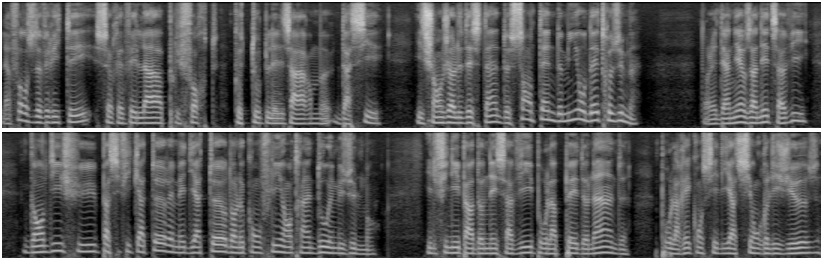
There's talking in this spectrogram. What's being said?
La force de vérité se révéla plus forte que toutes les armes d'acier. Il changea le destin de centaines de millions d'êtres humains. Dans les dernières années de sa vie, Gandhi fut pacificateur et médiateur dans le conflit entre hindous et musulmans. Il finit par donner sa vie pour la paix de l'Inde, pour la réconciliation religieuse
